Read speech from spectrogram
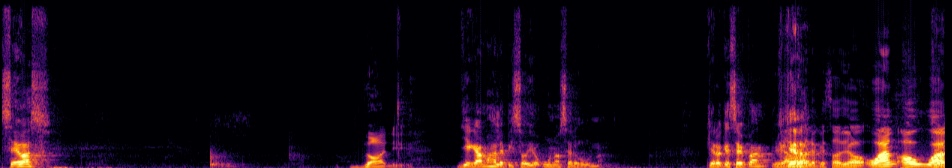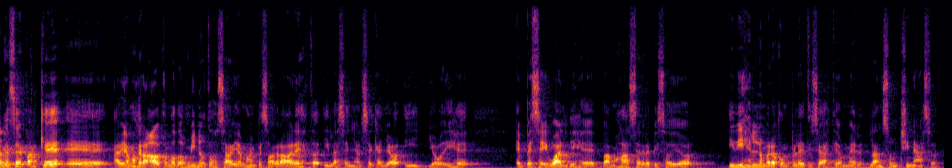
Sebas, Dani. llegamos al episodio 101. Quiero que sepan Llegamos quiero- al episodio quiero 101. que sepan que eh, habíamos grabado como dos minutos, o sea, habíamos empezado a grabar esto y la señal se cayó y yo dije, empecé igual, dije, vamos a hacer el episodio y dije el número completo y Sebastián me lanzó un chinazo.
